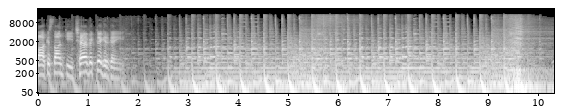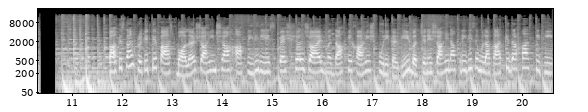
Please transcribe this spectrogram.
पाकिस्तान की छह विकेटें गिर गईं। पाकिस्तान क्रिकेट के फास्ट बॉलर शाहीन शाह आफरीदी ने स्पेशल चाइल्ड मद्दाख की ख्वाहिश पूरी कर दी। बच्चे ने शाहीन आफरीदी से मुलाकात की दरख्वास्त की थी।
